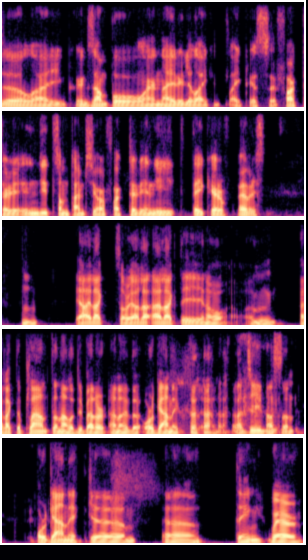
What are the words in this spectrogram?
uh, like example, and I really like it. Like as a factory, indeed, sometimes you are a factory and you need to take care of everything. Mm yeah, I like. Sorry, I like. I like the you know. Um, I like the plant analogy better, and uh, the organic. a team has an organic um, uh, thing where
